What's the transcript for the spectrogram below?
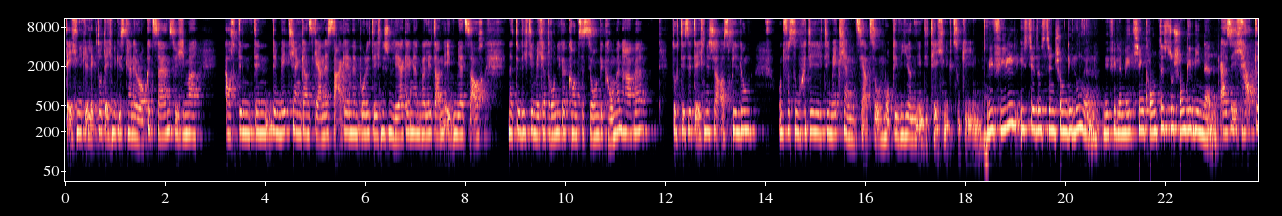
Technik, Elektrotechnik ist keine Rocket Science, wie ich immer auch den, den, den Mädchen ganz gerne sage in den polytechnischen Lehrgängen, weil ich dann eben jetzt auch natürlich die Mechatroniker-Konzession bekommen habe durch diese technische Ausbildung und versuche die, die Mädchen sehr zu motivieren, in die Technik zu gehen. Wie viel ist dir das denn schon gelungen? Wie viele Mädchen konntest du schon gewinnen? Also ich hatte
